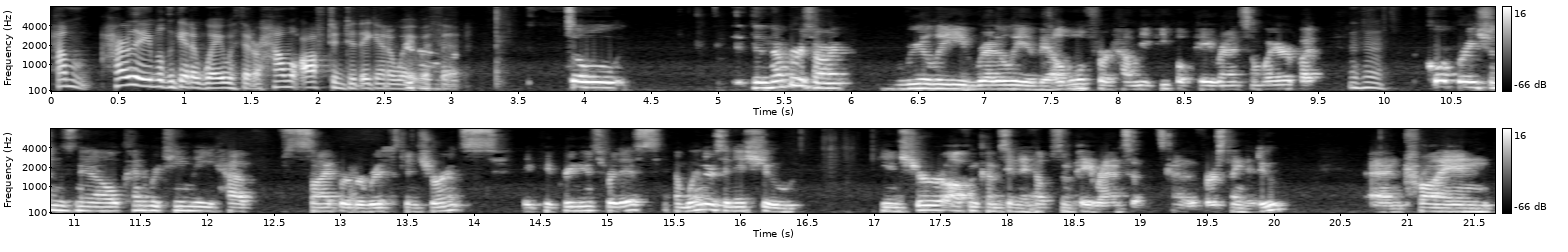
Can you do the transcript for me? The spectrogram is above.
how, how are they able to get away with it, or how often do they get away with it? So the numbers aren't really readily available for how many people pay ransomware, but mm-hmm. corporations now kind of routinely have cyber risk insurance. They pay premiums for this. And when there's an issue, the insurer often comes in and helps them pay ransom. It's kind of the first thing to do and try and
